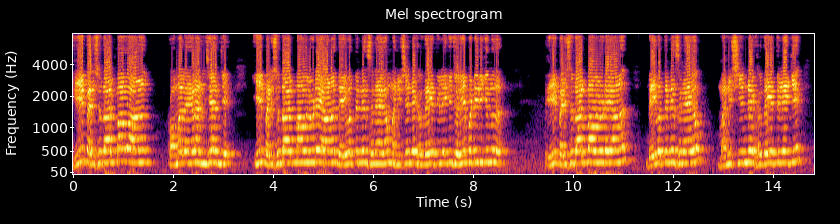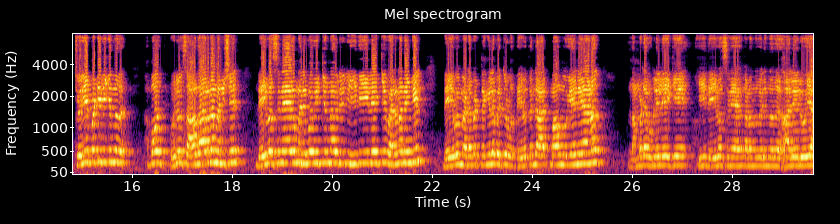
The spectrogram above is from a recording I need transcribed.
ഈ പരിശുദ്ധാത്മാവാണ് റോമലേഖന അഞ്ച് അഞ്ച്. ഈ പരിശുദ്ധാത്മാവിലൂടെയാണ് ദൈവത്തിന്റെ സ്നേഹം മനുഷ്യന്റെ ഹൃദയത്തിലേക്ക് ചൊരിയപ്പെട്ടിരിക്കുന്നത്. ഈ പരിശുദ്ധാത്മാവിലൂടെയാണ് ദൈവത്തിന്റെ സ്നേഹം മനുഷ്യന്റെ ഹൃദയത്തിലേക്ക് ചൊരിയപ്പെട്ടിരിക്കുന്നത്. അപ്പോൾ ഒരു സാധാരണ മനുഷ്യൻ ദൈവസ്നേഹം അനുഭവിക്കുന്ന ഒരു രീതിയിലേക്ക് വരണമെങ്കിൽ ദൈവം ഇടപെട്ടെങ്കിലേ പറ്റുള്ളൂ. ദൈവത്തിന്റെ ആത്മാവ് മുഖേനയാണ് നമ്മുടെ ഉള്ളിലേക്ക് ഈ ദൈവസ്നേഹം കടന്നു വരുന്നത് ഹാലേലൂയ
